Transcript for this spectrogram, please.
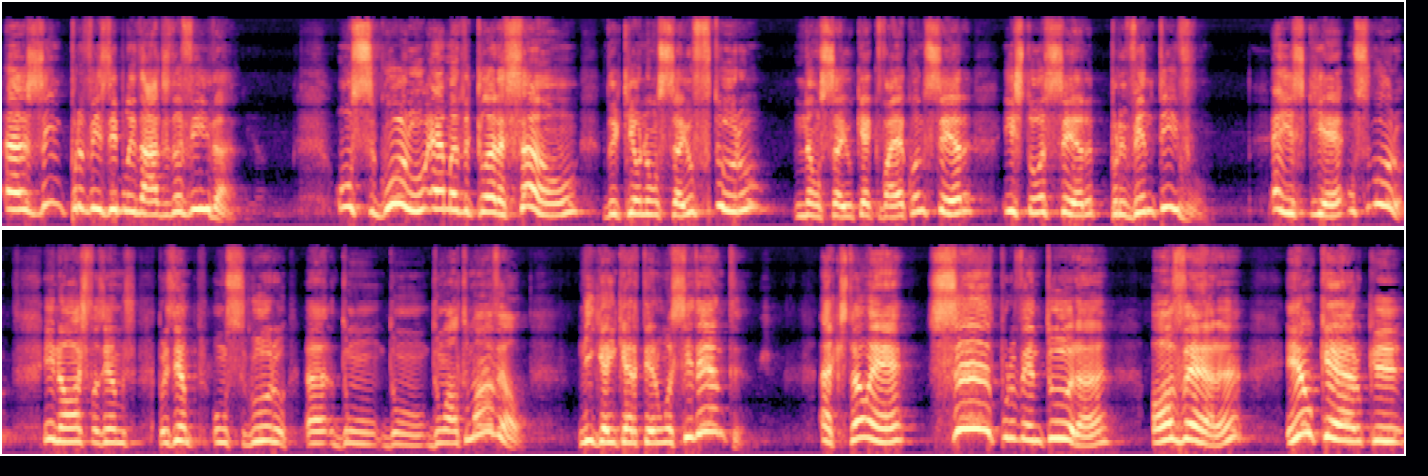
as imprevisibilidades da vida. Um seguro é uma declaração de que eu não sei o futuro, não sei o que é que vai acontecer e estou a ser preventivo. É isso que é um seguro. E nós fazemos, por exemplo, um seguro uh, de, um, de, um, de um automóvel. Ninguém quer ter um acidente. A questão é, se porventura houver, eu quero que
